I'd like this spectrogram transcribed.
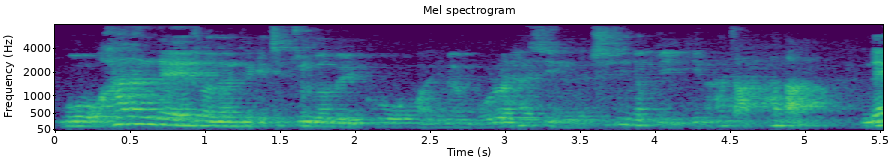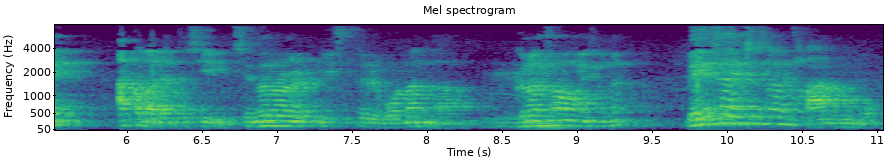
뭐 하는 데에서는 되게 집중도도 있고 아니면 뭐를 할 수 있는데 추진력도 있긴 하자, 하다. 근데 아까 말했듯이 generalist를 원한다. 음. 그런 상황에서는 매사에 최선을 다하는 거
